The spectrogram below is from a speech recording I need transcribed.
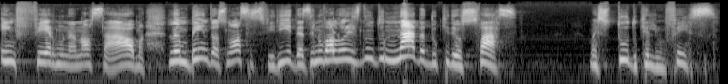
enfermo na nossa alma, lambendo as nossas feridas e não valorizando nada do que Deus faz, mas tudo que ele não fez.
